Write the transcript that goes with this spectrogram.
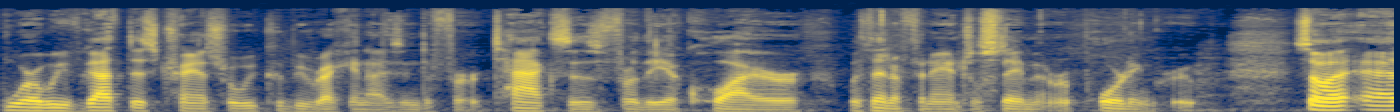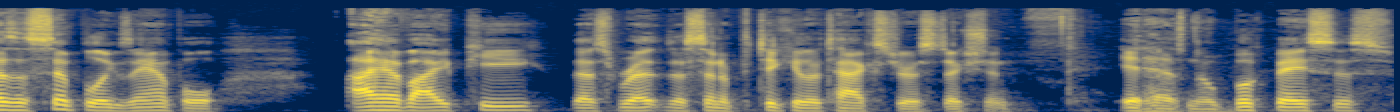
where we've got this transfer, we could be recognizing deferred taxes for the acquirer within a financial statement reporting group. So as a simple example, I have IP that's, re- that's in a particular tax jurisdiction. It has no book basis,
